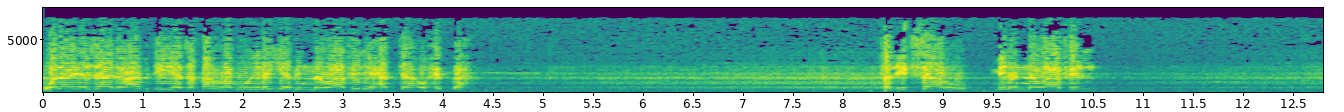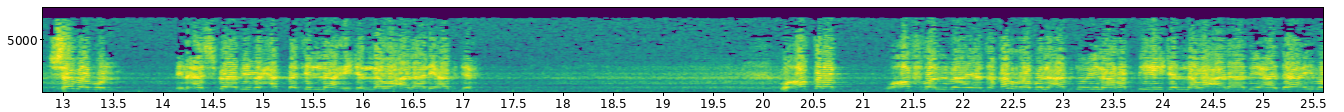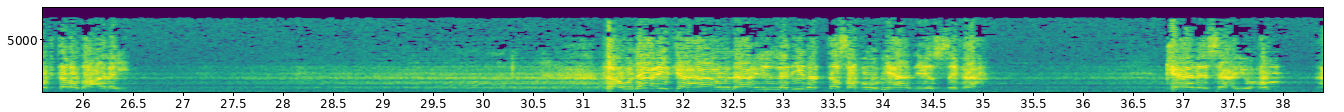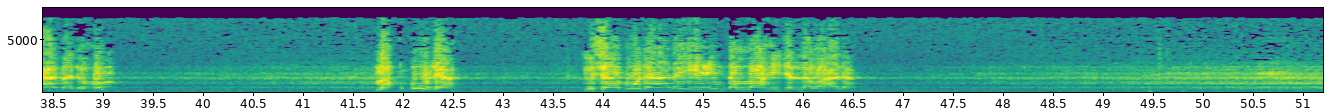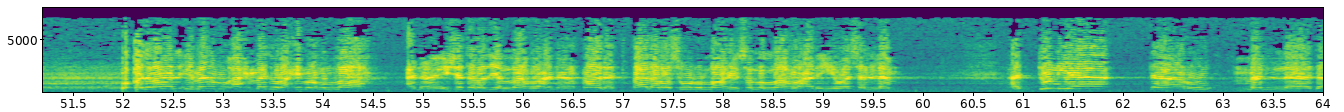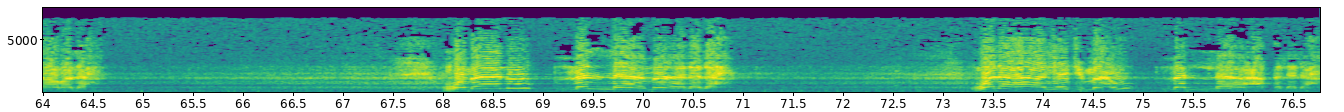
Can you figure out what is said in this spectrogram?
ولا يزال عبدي يتقرب إلي بالنوافل حتى أحبه. فالإكثار من النوافل سبب من أسباب محبة الله جل وعلا لعبده. وأقرب وأفضل ما يتقرب العبد إلى ربه جل وعلا بأداء ما افترض عليه. فأولئك هؤلاء الذين اتصفوا بهذه الصفة كان سعيهم عملهم مقبولا يثابون عليه عند الله جل وعلا. روى الإمام أحمد رحمه الله عن عائشة رضي الله عنها قالت قال رسول الله صلى الله عليه وسلم الدنيا دار من لا دار له. ومال من لا مال له. ولها يجمع من لا عقل له.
